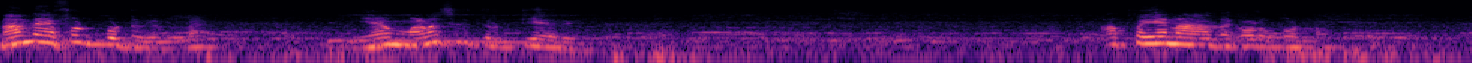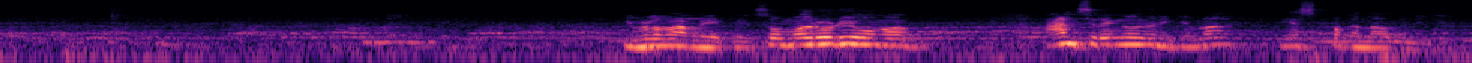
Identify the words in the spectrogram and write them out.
நான் தான் எஃபர்ட் போட்டிருக்கேன்ல. என் மனசுக்கு திருப்தியாக இருக்கு. அப்போ ஏன் நான் அதை கவலை பண்ணணும் இவ்வளோதான் லைஃப் ஸோ மறுபடியும் உங்கள் ஆன்சர் எங்கே வந்து நிற்கும்னா எஸ் பக்கம் தான் வந்து நிற்கும்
